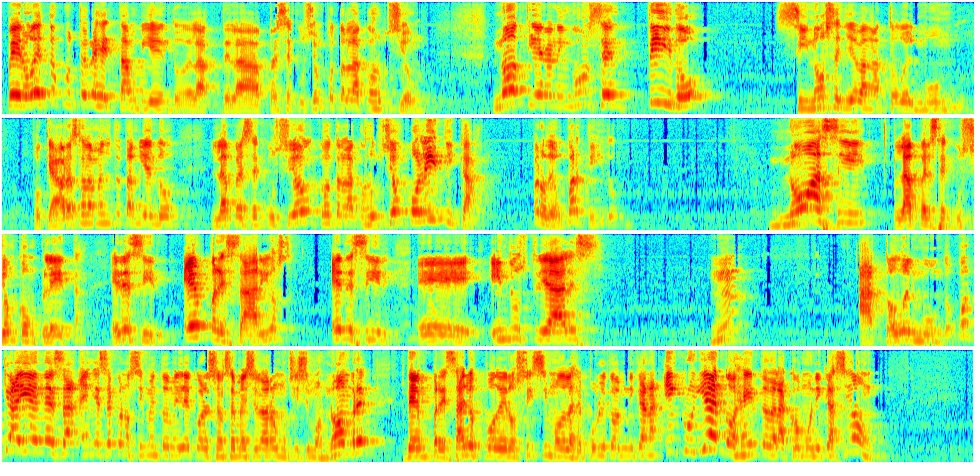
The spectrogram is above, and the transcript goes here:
Pero esto que ustedes están viendo de la, de la persecución contra la corrupción, no tiene ningún sentido si no se llevan a todo el mundo. Porque ahora solamente ustedes están viendo la persecución contra la corrupción política, pero de un partido. No así la persecución completa, es decir, empresarios, es decir, eh, industriales, a todo el mundo. Porque ahí en, esa, en ese conocimiento de mi decoración se mencionaron muchísimos nombres de empresarios poderosísimos de la República Dominicana, incluyendo gente de la comunicación.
